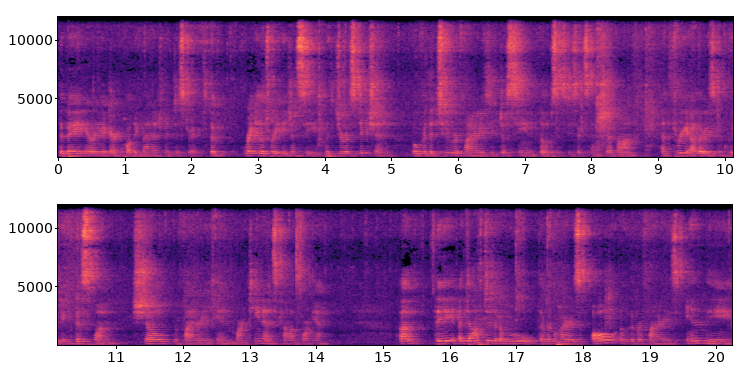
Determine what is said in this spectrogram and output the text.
the Bay Area Air Quality Management District, the regulatory agency with jurisdiction over the two refineries you've just seen, Phillips 66 and Chevron, and three others, including this one, Shell Refinery in Martinez, California, um, they adopted a rule that requires all of the refineries in the,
